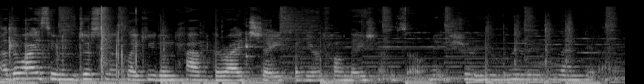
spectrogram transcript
Otherwise, it will just look like you don't have the right shade of your foundation. So make sure you really blend it out.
